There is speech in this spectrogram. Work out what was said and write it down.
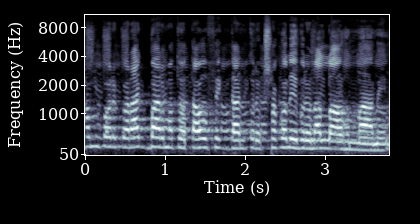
সম্পর্ক রাখবার মতো তৌফিক দান করুক। সকলেই বলুন, আল্লাহুম্মা আমিন।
